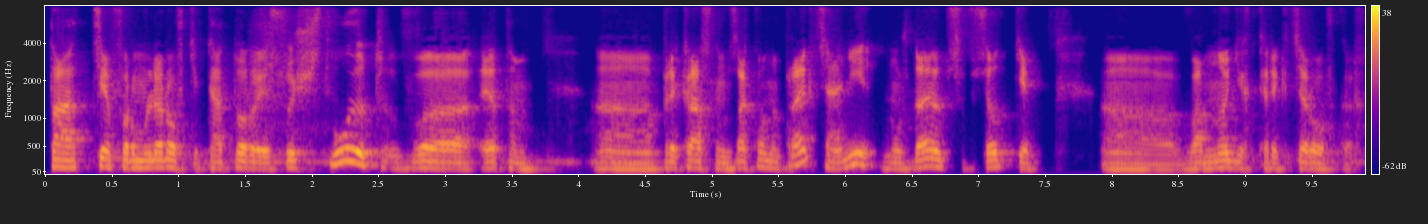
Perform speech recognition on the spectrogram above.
та, те формулировки, которые существуют в этом э, прекрасном законопроекте, они нуждаются все-таки э, во многих корректировках.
